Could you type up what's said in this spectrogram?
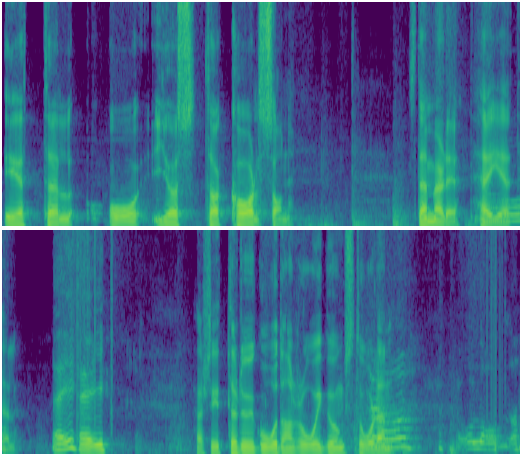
Etel och Gösta Karlsson. Stämmer det? Hej Etel. Hej, hej. Här sitter du i godan ro i gungstolen. Ja, och latas.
